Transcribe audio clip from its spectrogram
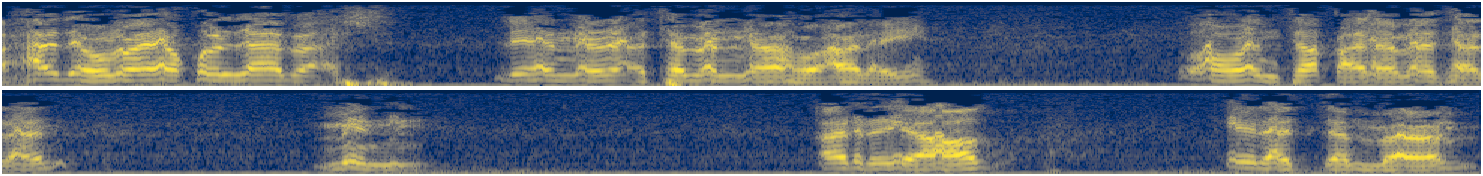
أحدهما يقول لا بأس لأننا اتمناه عليه وهو انتقل مثلا من الرياض إلى الدمام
